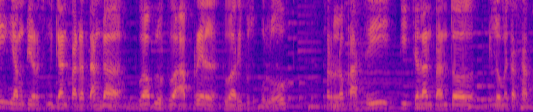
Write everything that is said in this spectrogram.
Yang diresmikan pada tanggal 22 April 2010 berlokasi di Jalan Bantul kilometer 1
